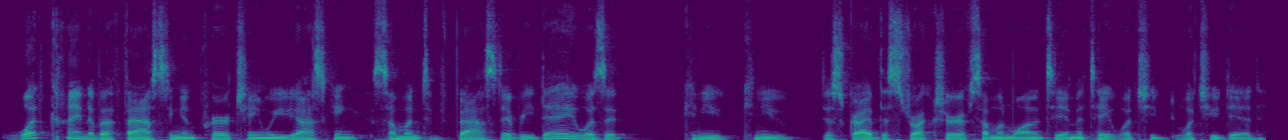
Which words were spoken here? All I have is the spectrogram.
what kind of a fasting and prayer chain were you asking someone to fast every day? Was it can you can you describe the structure if someone wanted to imitate what you what you did?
